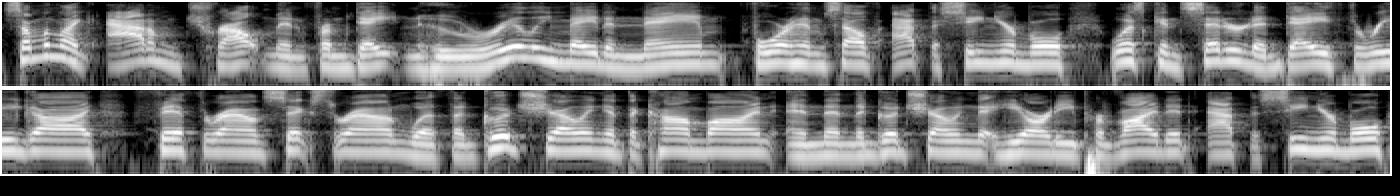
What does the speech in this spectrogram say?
Someone like Adam Trautman from Dayton, who really made a name for himself at the Senior Bowl was considered a day three guy, fifth round, sixth round, with a good showing at the combine and then the good showing that he already provided at the Senior Bowl.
